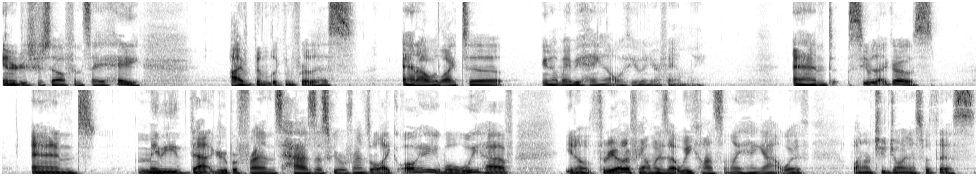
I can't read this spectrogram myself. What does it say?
introduce yourself and say, "Hey, I've been looking for this, and I would like to, you know, maybe hang out with you and your family." and see where that goes. And maybe that group of friends has this group of friends who are like, oh, hey, well, we have, you know, three other families that we constantly hang out with. Why don't you join us with this?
